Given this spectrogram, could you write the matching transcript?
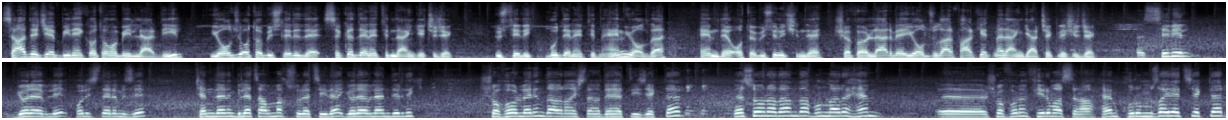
Sadece binek otomobiller değil, yolcu otobüsleri de sıkı denetimden geçecek. Üstelik bu denetim hem yolda hem de otobüsün içinde şoförler ve yolcular fark etmeden gerçekleşecek. Ee, Sivil görevli polislerimizi kendilerinin bilet almak suretiyle görevlendirdik. Şoförlerin davranışlarını denetleyecekler ve sonradan da bunları hem e, şoförün firmasına hem kurumumuza iletecekler.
